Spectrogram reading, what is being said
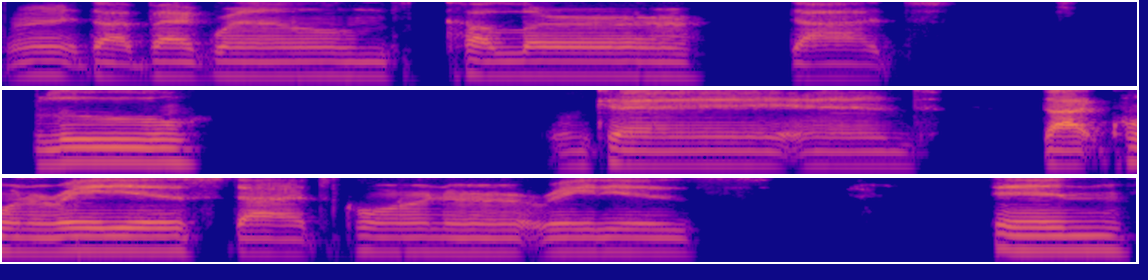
right? Dot background color dot blue. Okay and dot corner radius dot corner radius 10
